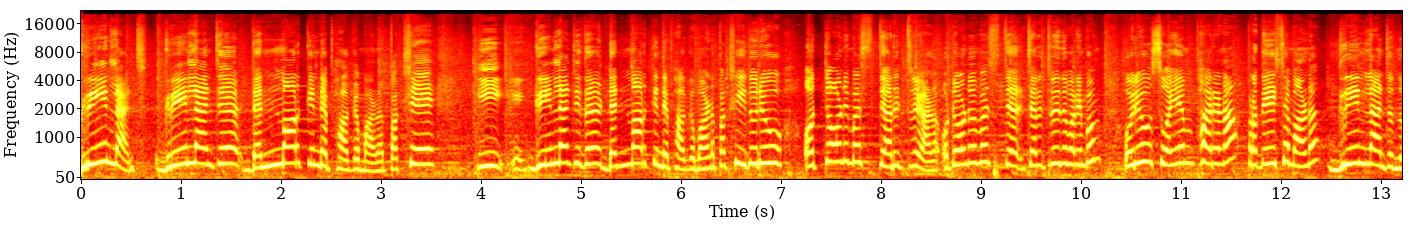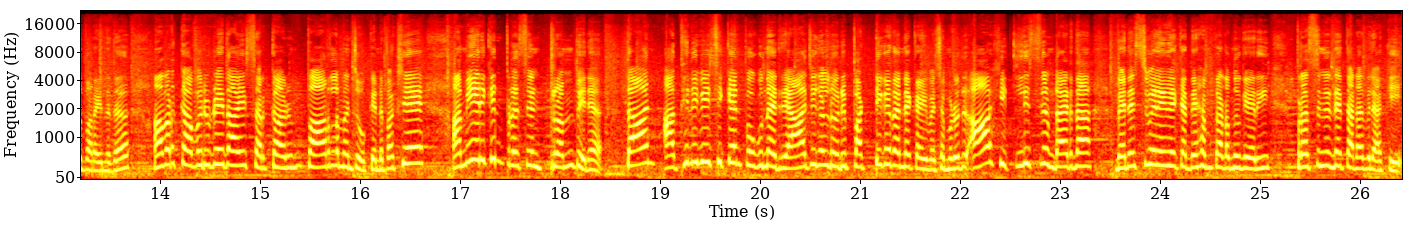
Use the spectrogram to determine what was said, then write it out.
ഗ്രീൻലാൻഡ് ഗ്രീൻലാൻഡ് ഡെൻമാർക്കിന്റെ ഭാഗമാണ്. പക്ഷേ ഈ ഗ്രീൻലാൻഡ് ഇത് ഡെൻമാർക്കിന്റെ ഭാഗമാണ്. പക്ഷേ ഇതൊരു ഒട്ടോണിമസ് ടെറിട്ടറിയാണ് ഒട്ടോണിമസ് ടെറിട്ടറി എന്ന് പറയുമ്പം ഒരു സ്വയംഭരണ പ്രദേശമാണ് ഗ്രീൻലാൻഡ് എന്ന് പറയുന്നത്. അവർക്ക് അവരുടേതായ സർക്കാരും പാർലമെന്റും ഒക്കെ ഉണ്ട് പക്ഷേ അമേരിക്കൻ പ്രസിഡന്റ് ട്രംപിന് താൻ അധിനിവേശിക്കാൻ പോകുന്ന രാജ്യങ്ങളുടെ ഒരു പട്ടിക തന്നെ കൈവശമുണ്ട്. ഒരു ആ ഹിറ്റ് ലിസ്റ്റിൽ ഉണ്ടായിരുന്ന വെനസ്വേലയിലേക്ക് അദ്ദേഹം കടന്നു കയറി പ്രസിഡന്റിനെ തടവിലാക്കി.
